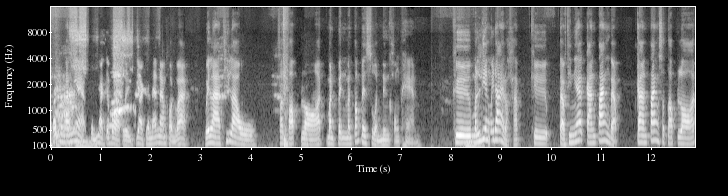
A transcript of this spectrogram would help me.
เพราะฉะนั้นเนี่ยผมอยากจะบอกเลยอยากจะแนะนำก่อนว่า เวลาที่เราstop loss มันเป็นมันต้องเป็นส่วนหนึ่งของแผน คือมันเลี่ยงไม่ได้หรอกครับ คือแต่ทีเนี้ยการตั้งแบบการตั้ง stop loss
